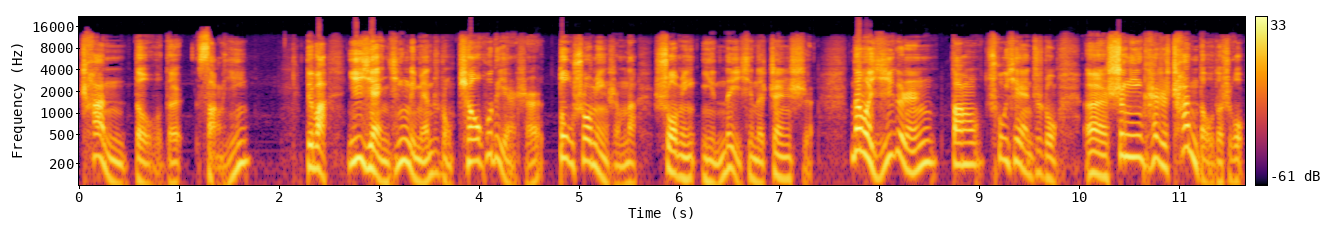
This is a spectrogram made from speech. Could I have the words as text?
颤抖的嗓音。对吧？你眼睛里面这种飘忽的眼神都说明什么呢？说明你内心的真实。那么一个人当出现这种呃声音开始颤抖的时候，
